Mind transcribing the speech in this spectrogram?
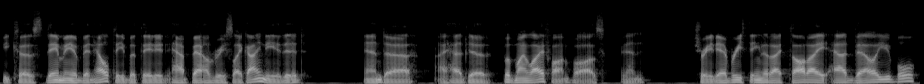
because they may have been healthy, but they didn't have boundaries like I needed. And uh, I had to put my life on pause and trade everything that I thought I had valuable,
